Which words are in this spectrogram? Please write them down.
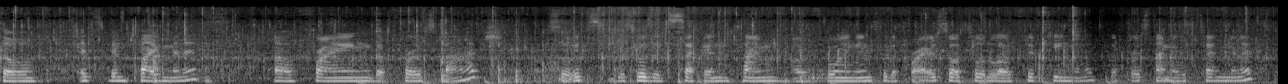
So it's been five minutes of frying the first batch so it's this was its second time of going into the fryer so a total of 15 minutes. The first time it was 10 minutes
